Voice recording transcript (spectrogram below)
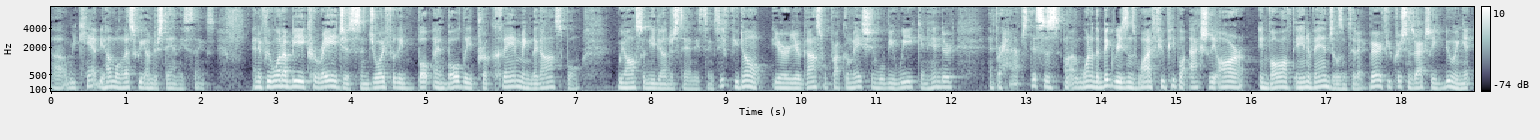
Uh, we can't be humble unless we understand these things. And if we want to be courageous and joyfully bo- and boldly proclaiming the gospel, we also need to understand these things. If you don't, your, your gospel proclamation will be weak and hindered. And perhaps this is uh, one of the big reasons why few people actually are involved in evangelism today. Very few Christians are actually doing it.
